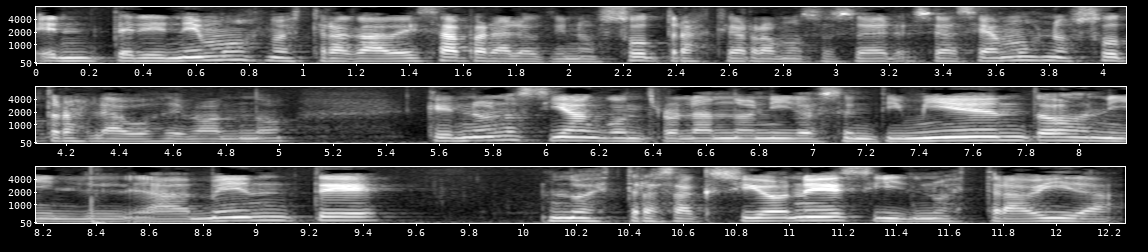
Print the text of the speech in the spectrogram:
Entrenemos nuestra cabeza para lo que nosotras querramos hacer. O sea, seamos nosotras la voz de mando. Que no nos sigan controlando ni los sentimientos, ni la mente, nuestras acciones y nuestra vida.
